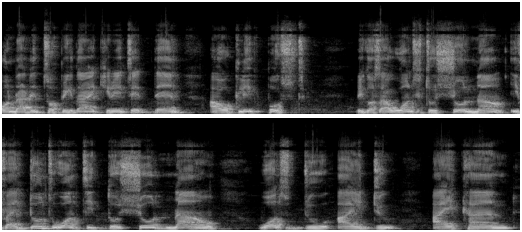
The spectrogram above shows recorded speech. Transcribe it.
under the topic that I created. Then I'll click post because I want it to show now. If I don't want it to show now, what do I do? I can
